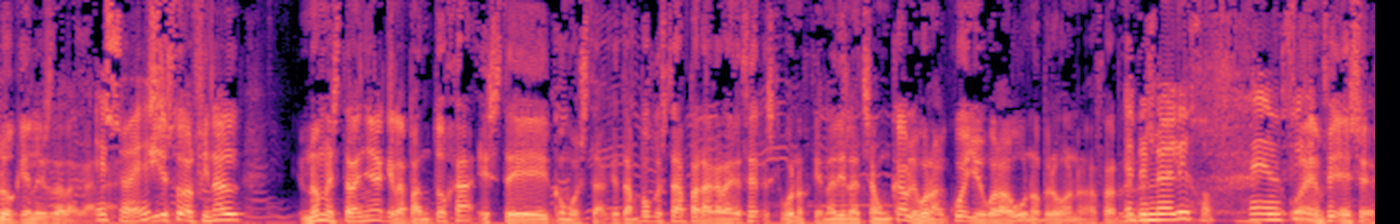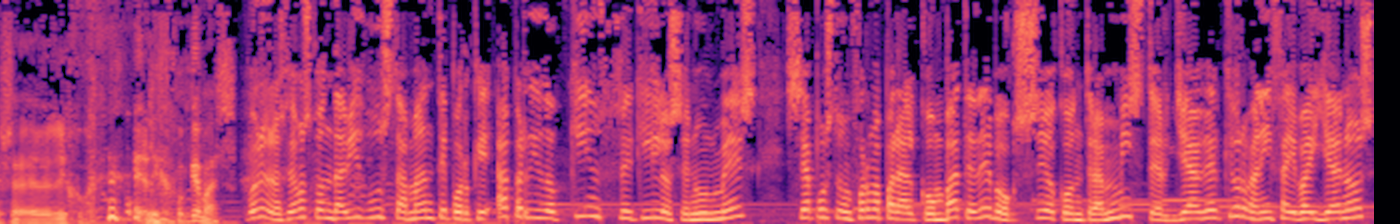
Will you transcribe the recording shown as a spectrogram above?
lo que les da la gana. Mm. Eso es. Y esto al final no me extraña que la pantoja esté como está, que tampoco está para agradecer. Es que bueno, es que nadie le ha echado un cable, bueno, al cuello igual a alguno, pero bueno, a El primero el hijo. En fin. Bueno, en fin, ese es el hijo. el hijo, ¿qué más? Bueno, nos quedamos con David Bustamante porque ha perdido 15 kilos en un mes, se ha puesto en forma para el combate de boxeo contra Mr. Jagger que organiza Ibai Llanos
